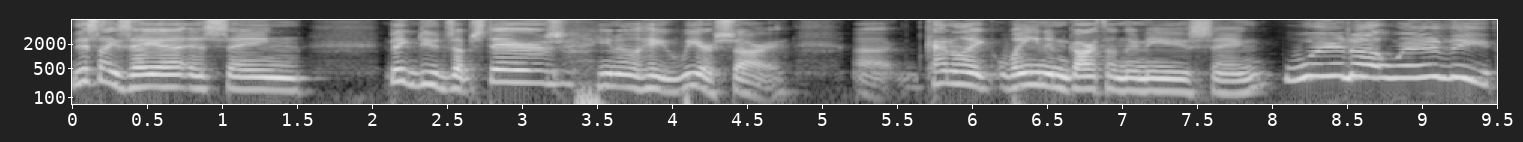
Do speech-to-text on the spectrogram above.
this Isaiah is saying, big dudes upstairs, you know, hey, we are sorry. Uh, kind of like Wayne and Garth on their knees saying, We're not worthy!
